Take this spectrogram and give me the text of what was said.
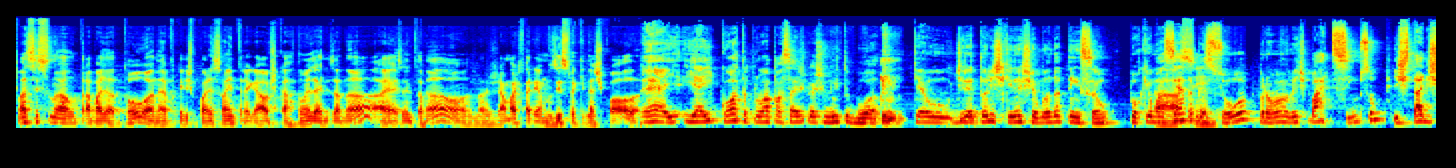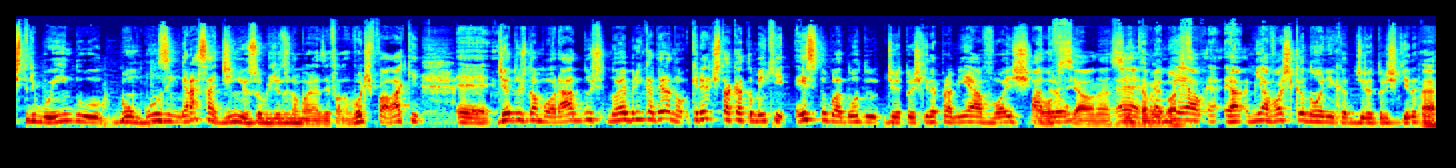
Mas isso não é um trabalho à toa, né? Porque eles podem só entregar os cartões. Aí Lisa, não. Aí não, nós jamais faríamos isso aqui na escola. É, e, e aí corta pra uma passagem que eu acho muito boa, que é o diretor Skinner chamando a atenção, porque uma Ah, certa sim. pessoa, provavelmente Bart Simpson, está distribuindo bombons engraçadinhos sobre o Dia dos Namorados. Ele fala, vou te falar que é, Dia dos Namorados não é brincadeira, não. Eu queria destacar também que esse dublador do diretor Skinner, pra mim, é a voz É padrão. oficial, né? Sim, é, também gosto. é a, é a minha voz canônica do diretor Skinner. É.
